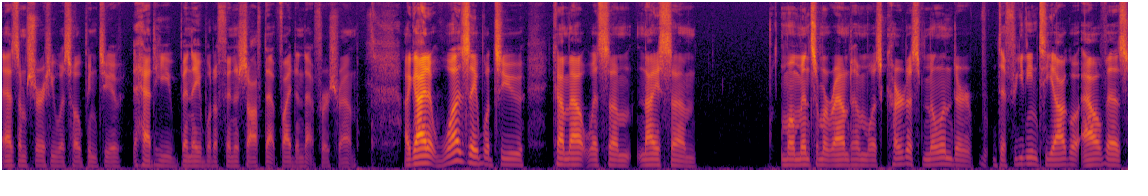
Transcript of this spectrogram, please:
as I'm sure he was hoping to had he been able to finish off that fight in that first round. A guy that was able to come out with some nice um, momentum around him was Curtis Millender defeating Thiago Alves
